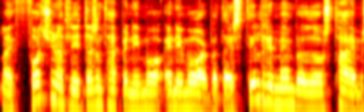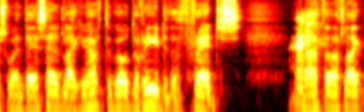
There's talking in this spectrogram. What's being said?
like fortunately it doesn't happen anymore anymore but i still remember those times when they said like you have to go to read the threads. And i thought like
